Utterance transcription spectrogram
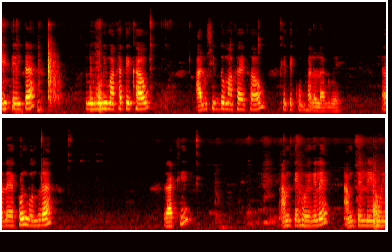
এই তেলটা তুমি মুড়ি মাখাতে খাও, আলু সিদ্ধ মাখায় খাও, খেতে খুব ভালো লাগবে। তাহলে এখন বন্ধুরা রাখি। আম তেল হয়ে গেলে আম তেল নিয়ে মুড়ি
